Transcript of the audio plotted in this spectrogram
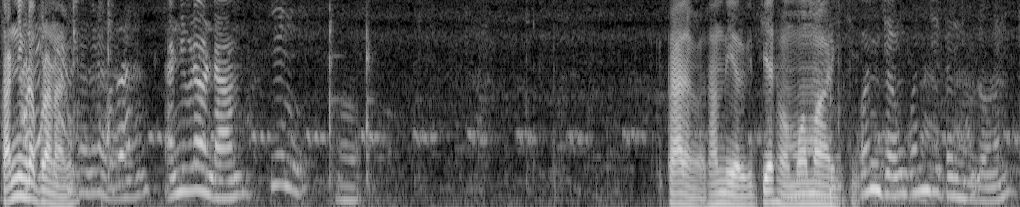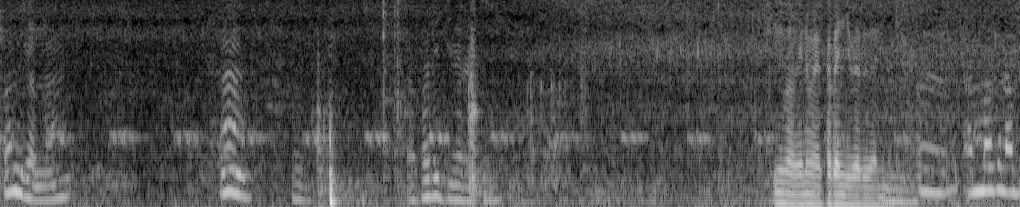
தண்ணி விட போறான் நாங்கள் தண்ணி விட வேண்டாம். சீனி. பாருங்க தம்பி ஒரு வித்தியாசம் அம்மா அடிக்கு கொஞ்சம் கொஞ்சம் தண்ணி விடணும் கொஞ்சமா ஆ. சீமா வேணுமே கரைஞ்சி வருது அந்த அம்மாவுக்கு நான்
